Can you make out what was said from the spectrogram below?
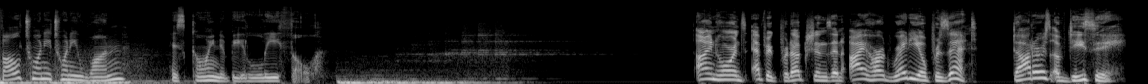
Fall 2021 is going to be lethal. Einhorn's Epic Productions and iHeartRadio present Daughters of DC.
